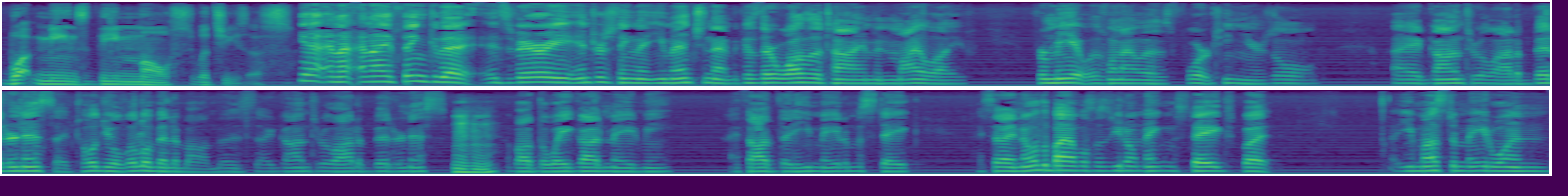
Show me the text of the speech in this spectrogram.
what means the most with Jesus. Yeah, and I, and I think that it's very interesting that you mentioned that because there was a time in my life, for me, it was when I was 14 years old I had gone through a lot of bitterness. I've told you a little bit about this. I'd gone through a lot of bitterness mm-hmm. about the way God made me. I thought that He made a mistake. I said, I know the Bible says you don't make mistakes, but you must have made one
